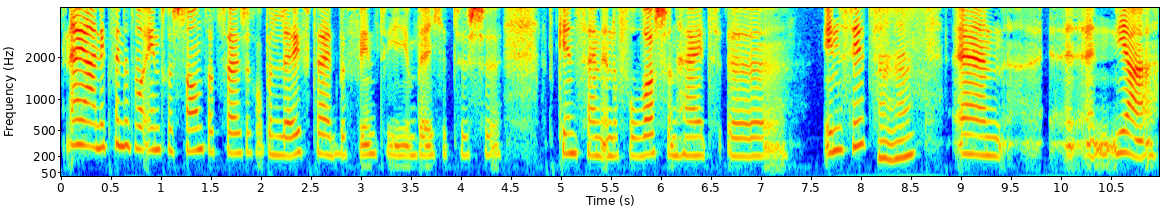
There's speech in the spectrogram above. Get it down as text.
nou ja, en ik vind het wel interessant dat zij zich op een leeftijd bevindt... die een beetje tussen het kind zijn en de volwassenheid... Uh, in zit. Mhm. en, en, ja,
